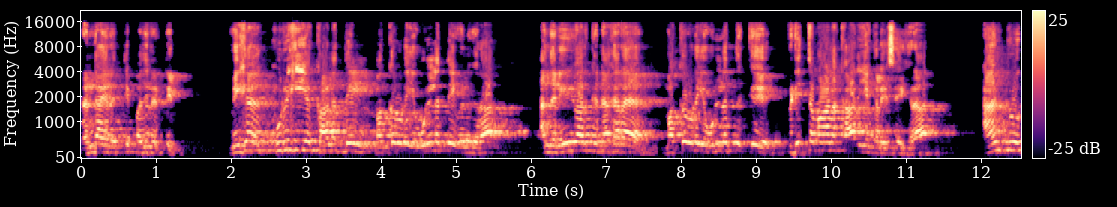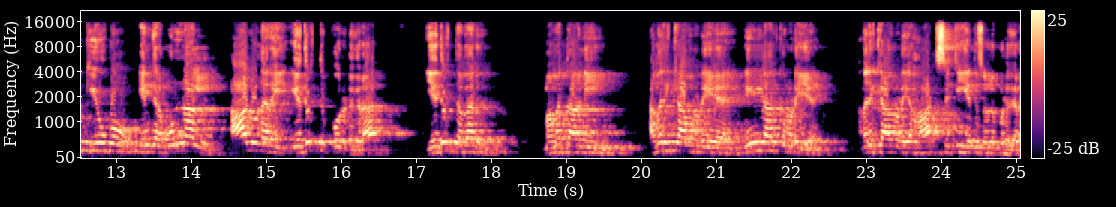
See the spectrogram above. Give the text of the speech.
ரெண்டாயிரத்தி பதினெட்டில். மிக குறுகிய காலத்தில் மக்களுடைய உள்ளத்தை வெல்கிறார். அந்த நியூயார்க் நகர மக்களுடைய உள்ளத்துக்கு பிடித்தமான காரியங்களை செய்கிறார். ஆண்ட்ரூ கியூபோ என்கிற முன்னாள் ஆளுநரை எதிர்த்து போரிடுகிறார். எதிர்த்தவர் மமதானி. அமெரிக்காவினுடைய நியூயார்க்கினுடைய அமெரிக்காவினுடைய ஹார்ட் சிட்டி என்று சொல்லப்படுகிற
